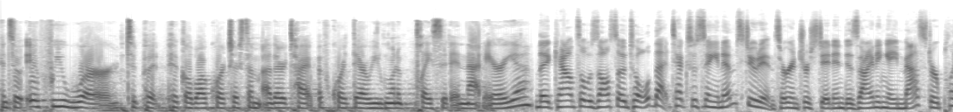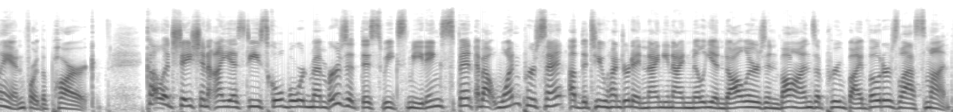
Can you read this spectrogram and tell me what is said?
And so, if we were to put pickleball courts or some other type of court there, we'd want to place it in that area. The council was also told that Texas A&M students are interested in designing a master plan for the park. College Station ISD school board members at this week's meeting spent about 1% of the $299 million in bonds approved by voters last month.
